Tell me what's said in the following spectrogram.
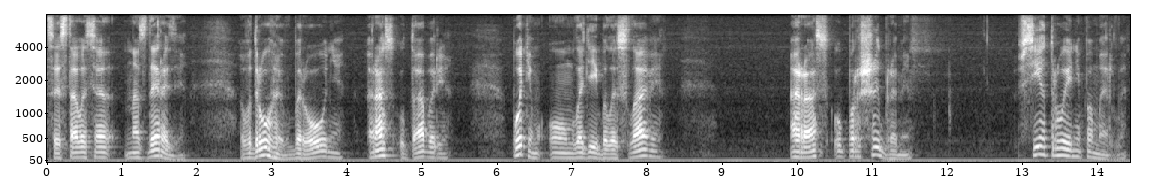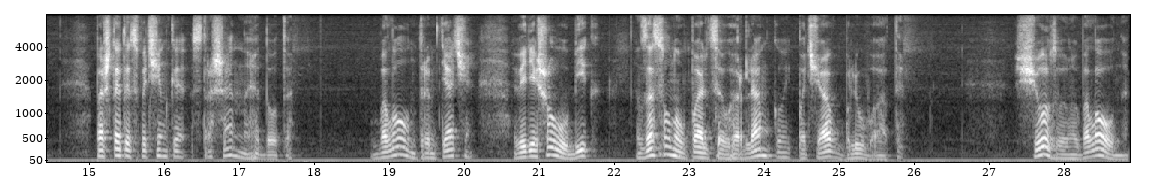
це сталося на Здеразі, вдруге в Бероні, раз у таборі, потім у Младій Белеславі, а раз у Поршибрамі. Всі отруєні померли. Паштети з печінки страшенна гедота. Балоун, тремтячи, відійшов у бік, засунув пальця в горлянку і почав блювати. Що з вами, балоуне?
